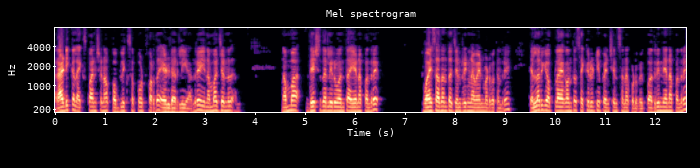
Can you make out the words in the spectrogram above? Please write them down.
radical expansion of public support for the elderly ಅಂದ್ರೆ ಈ ನಮ್ಮ ಜನ, ನಮ್ಮ ದೇಶದಲ್ಲಿರುವಂತ ಏನಪ್ಪಾ ಅಂದ್ರೆ, ವಯಸ್ಸಾದಂತ ಜನರಿಗೆ ನಾವೇನ್ ಮಾಡ್ಬೇಕಂದ್ರೆ, ಎಲ್ಲರಿಗೂ ಅಪ್ಲೈ ಆಗುವಂತ ಸೆಕ್ಯೂರಿಟಿ ಪೆನ್ಷನ್ಸ್ ಅನ್ನ ಕೊಡಬೇಕು. ಅದರಿಂದ ಏನಪ್ಪಾ ಅಂದ್ರೆ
